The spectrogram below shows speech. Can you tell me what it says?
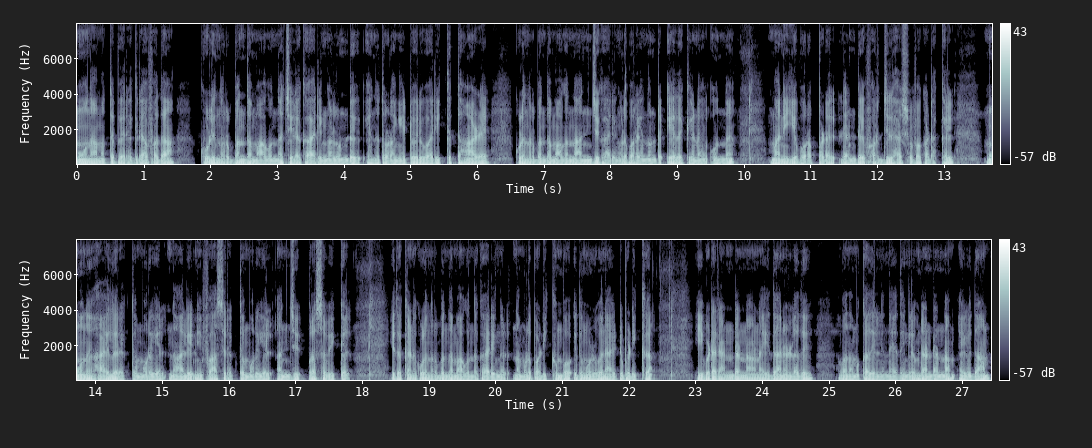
മൂന്നാമത്തെ പാരഗ്രാഫ് അതാ കുളി നിർബന്ധമാകുന്ന ചില കാര്യങ്ങളുണ്ട് എന്ന് തുടങ്ങിയിട്ട് ഒരു വരിക്ക് താഴെ കുളി നിർബന്ധമാകുന്ന അഞ്ച് കാര്യങ്ങൾ പറയുന്നുണ്ട്. ഏതൊക്കെയാണ്? ഒന്ന് മനീയ പുറപ്പെടൽ. രണ്ട് ഫർജിൽ ഹഷഫ കടക്കൽ. മൂന്ന് ഹയൽ രക്തമുറിയൽ. നാല് നിഫാസ് രക്തമുറിയൽ. അഞ്ച് പ്രസവിക്കൽ. ഇതൊക്കെയാണ് കുളി നിർബന്ധമാകുന്ന കാര്യങ്ങൾ. നമ്മൾ പഠിക്കുമ്പോൾ ഇത് മുഴുവനായിട്ട് പഠിക്കുക. ഇവിടെ രണ്ടെണ്ണമാണ് എഴുതാനുള്ളത്. അപ്പോൾ നമുക്കതിൽ നിന്ന് ഏതെങ്കിലും രണ്ടെണ്ണം എഴുതാം.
